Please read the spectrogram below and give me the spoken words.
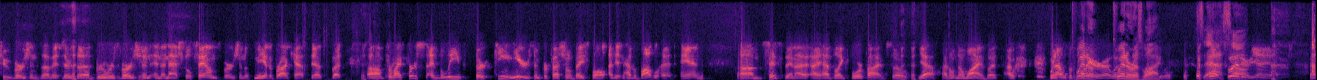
two versions of it. There's a Brewers version and a Nashville Sounds version of me at a broadcast desk. But um, for my first, I believe, 13 years in professional baseball, I didn't have a bobblehead. And um, since then, I, I have like four or five. So, yeah, I don't know why, but I, when I was a Twitter. player, I wasn't Twitter that is why. popular. Yeah, yeah, so- Twitter, yeah, yeah. I don't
